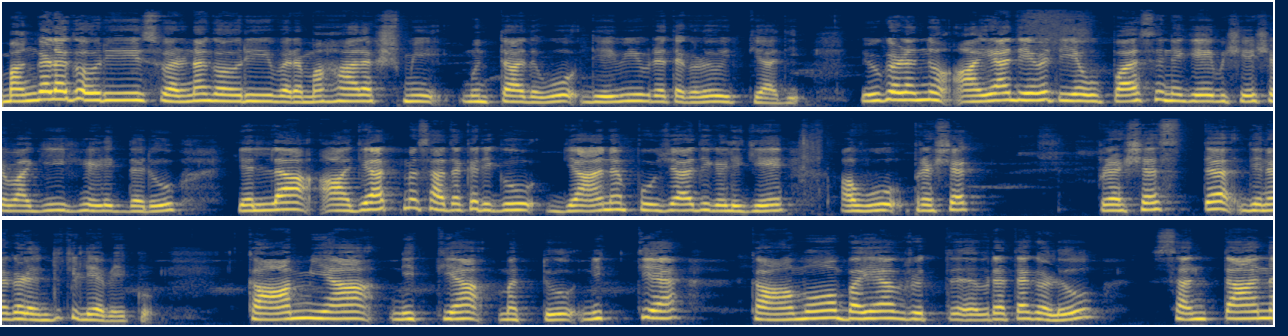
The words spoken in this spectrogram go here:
ಮಂಗಳಗೌರಿ, ಸ್ವರ್ಣಗೌರಿ, ವರಮಹಾಲಕ್ಷ್ಮಿ ಮುಂತಾದವು ದೇವಿ ವ್ರತಗಳು ಇತ್ಯಾದಿ. ಇವುಗಳನ್ನು ಆಯಾ ದೇವತೆಯ ಉಪಾಸನೆಗೆ ವಿಶೇಷವಾಗಿ ಹೇಳಿದ್ದರೂ ಎಲ್ಲ ಆಧ್ಯಾತ್ಮ ಸಾಧಕರಿಗೂ ಧ್ಯಾನ ಪೂಜಾದಿಗಳಿಗೆ ಅವು ಪ್ರಶಕ್, ಪ್ರಶಸ್ತ ದಿನಗಳೆಂದು ತಿಳಿಯಬೇಕು. ಕಾಮ್ಯ, ನಿತ್ಯ ಮತ್ತು ನಿತ್ಯ ಕಾಮೋಭಯ ವೃತ, ವ್ರತಗಳು, ಸಂತಾನ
